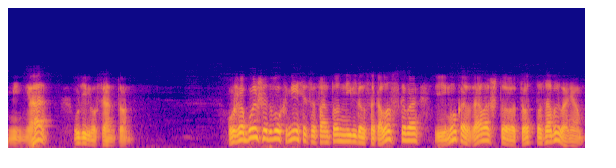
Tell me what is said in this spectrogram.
«Меня?» — удивился Антон. Уже больше двух месяцев Антон не видел Соколовского, и ему казалось, что тот позабыл о нем.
